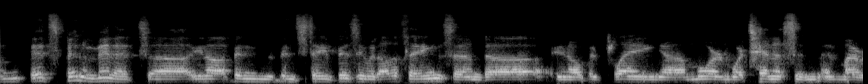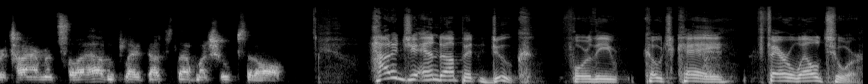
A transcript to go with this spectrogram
Um, it's been a minute. Uh, you know, I've been been staying busy with other things, and uh, you know, been playing uh, more and more tennis in, in, my retirement. So I haven't played that that much hoops at all. How did you end up at Duke for the Coach K farewell tour?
